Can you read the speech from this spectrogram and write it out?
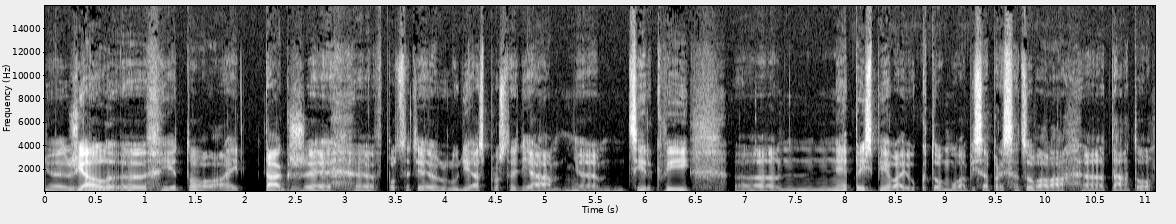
Žiaľ, je to aj tak, že e, v podstate ľudia z prostredia e, církvy e, neprispievajú k tomu, aby sa presadzovala táto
